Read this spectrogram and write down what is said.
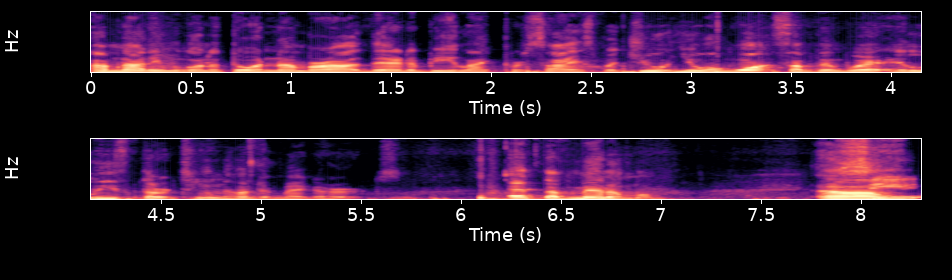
I'm not even going to throw a number out there to be like precise, but you you would want something where at least 1300 megahertz at the minimum. Um, See,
